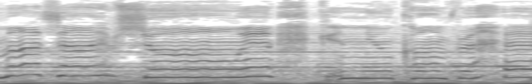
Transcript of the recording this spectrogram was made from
my time showing. Can you comprehend?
